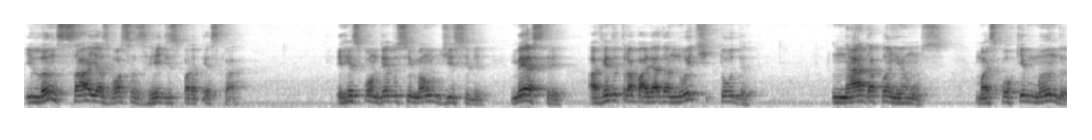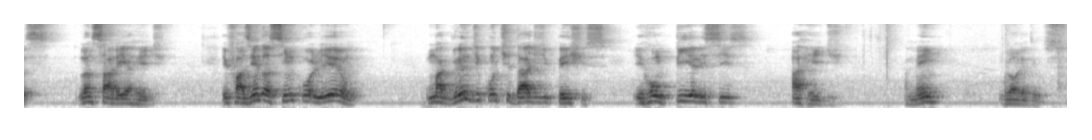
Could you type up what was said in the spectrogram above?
e lançai as vossas redes para pescar. E respondendo Simão, disse-lhe, Mestre, havendo trabalhado a noite toda, nada apanhamos, mas porque mandas, lançarei a rede. E fazendo assim, colheram uma grande quantidade de peixes e rompia-lhe-se a rede. Amém? Glória a Deus.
